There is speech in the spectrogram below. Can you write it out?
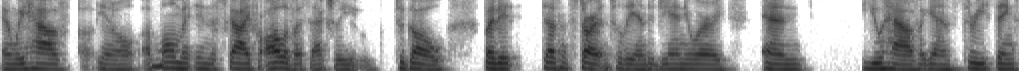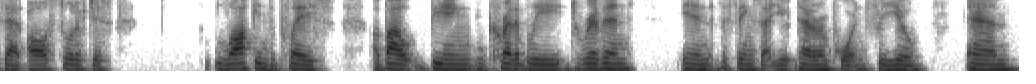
and we have uh, you know a moment in the sky for all of us actually to go, but it doesn't start until the end of January. And you have again three things that all sort of just lock into place about being incredibly driven in the things that you that are important for you and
